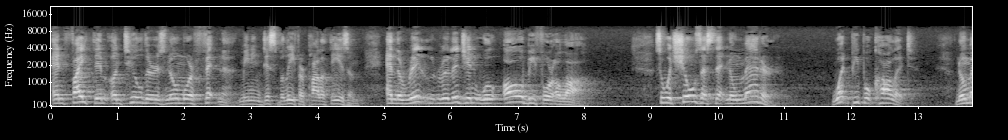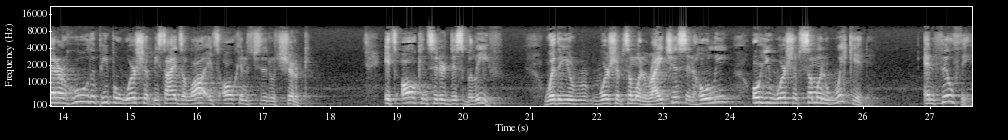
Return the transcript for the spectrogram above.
and fight them until there is no more fitna, meaning disbelief or polytheism. And the re- religion will all be for Allah. So it shows us that no matter what people call it, no matter who the people worship besides Allah, it's all considered shirk. It's all considered disbelief. Whether you worship someone righteous and holy or you worship someone wicked and filthy,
